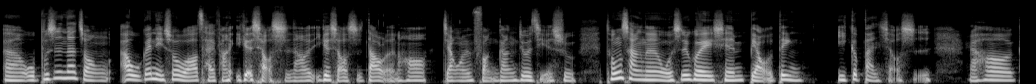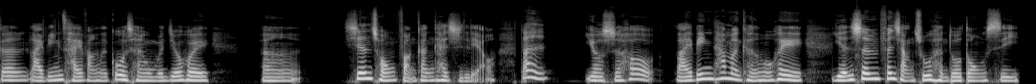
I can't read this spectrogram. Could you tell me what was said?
呃，我不是那种啊，我跟你说我要采访一个小时，然后一个小时到了，然后讲完访纲就结束。通常呢，我是会先表定一个半小时，然后跟来宾采访的过程，我们就会，嗯、先从访纲开始聊。但有时候来宾他们可能会延伸分享出很多东西。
